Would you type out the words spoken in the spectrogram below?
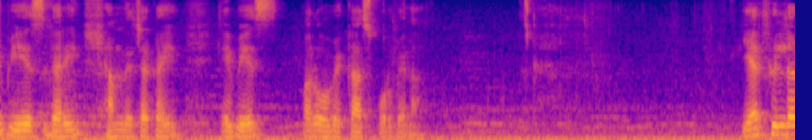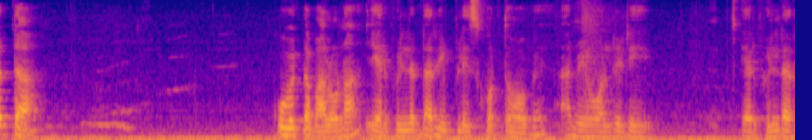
এবিএস গাড়ি সামনে চাকাই এবিএস ভালোভাবে কাজ করবে না। এয়ার ফিল্টারটা খুব একটা ভালো না এয়ার ফিল্টারটা রিপ্লেস করতে হবে। আমি অলরেডি এয়ার ফিল্টার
